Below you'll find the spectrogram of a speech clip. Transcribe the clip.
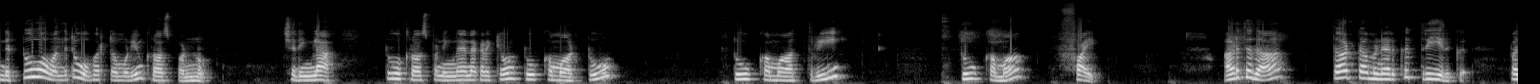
இந்த டூவை வந்துட்டு ஒவ்வொரு டேர்மோடையும் க்ராஸ் பண்ணணும். சரிங்களா? டூவை கிராஸ் பண்ணிங்கன்னா என்ன கிடைக்கும்? Two comma two two comma three two comma five அடுத்ததாக தேர்ட் டெர்மினருக்கு த்ரீ இருக்குது இப்போ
